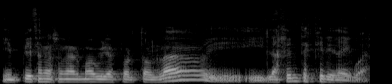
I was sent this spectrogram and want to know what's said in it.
y empiezan a sonar móviles por todos lados y, la gente es que le da igual.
